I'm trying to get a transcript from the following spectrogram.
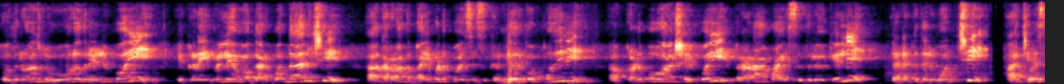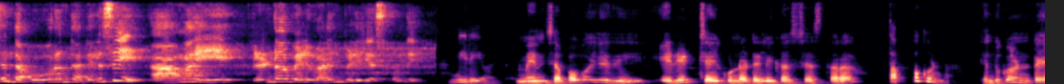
కొద్ది రోజులు ఊరు వెళ్ళిపోయి ఇక్కడ ఈ పిల్ల ఏమో గర్భం దాల్చి ఆ తర్వాత భయపడిపోయేసి గన్నేరు పప్పు తిని ఆ కడుపు వాష్ అయిపోయి ప్రాణాపాయ స్థితిలోకి వెళ్ళి వెనక్కి తిరిగి వచ్చి ఆ చేసిన తప్పు ఊరంతా తెలిసి ఆ అమ్మాయి రెండో పెళ్ళి వాడిని పెళ్ళి చేసుకుంది. నేను చెప్పబోయేది ఎడిట్ చేయకుండా టెలికాస్ట్ చేస్తారా? తప్పకుండా. ఎందుకంటే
